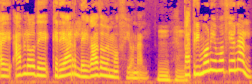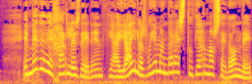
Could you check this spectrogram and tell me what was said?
eh, hablo de crear legado emocional, patrimonio emocional. En vez de dejarles de herencia y, ay, los voy a mandar a estudiar no sé dónde.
